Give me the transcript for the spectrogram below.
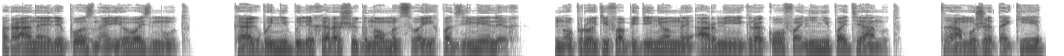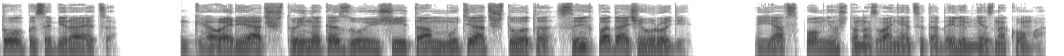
Рано или поздно ее возьмут. Как бы ни были хороши гномы в своих подземельях, но против объединенной армии игроков они не потянут. Там уже такие толпы собираются. Говорят, что и наказующие там мутят что-то, с их подачи вроде. Я вспомнил, что название цитадели мне знакомо.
